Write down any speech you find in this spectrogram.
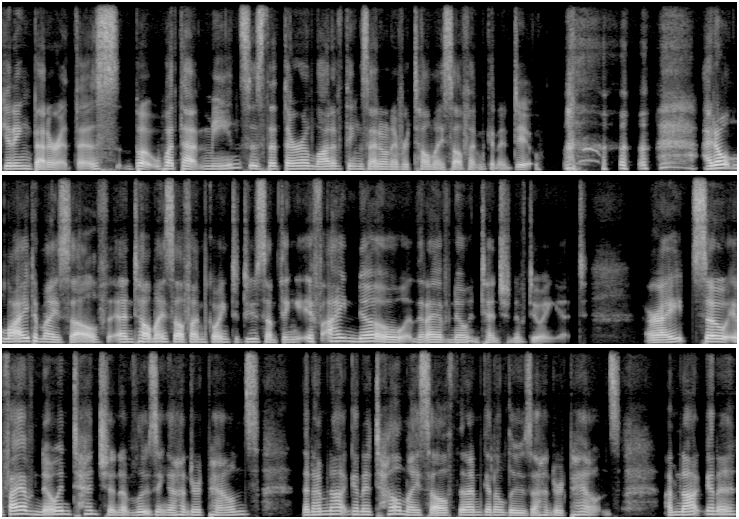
getting better at this, but what that means is that there are a lot of things I don't ever tell myself I'm going to do. I don't lie to myself and tell myself I'm going to do something if I know that I have no intention of doing it. All right. So if I have no intention of losing 100 pounds, then I'm not going to tell myself that I'm going to lose 100 pounds. I'm not going to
